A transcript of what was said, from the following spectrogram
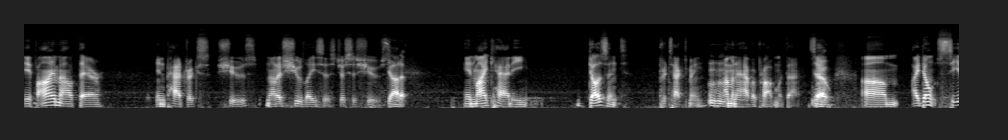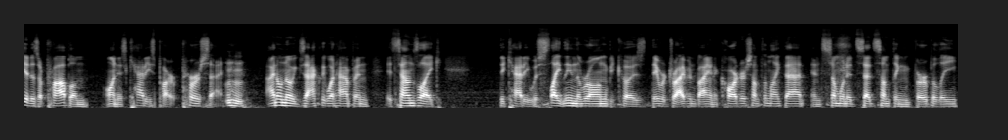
if I'm out there in Patrick's shoes, not his shoelaces, just his shoes, Got it. and my caddy doesn't protect me, Mhm. I'm going to have a problem with that. So um, I don't see it as a problem on his caddy's part per se. hmm I don't know exactly what happened. It sounds like the caddy was slightly in the wrong because they were driving by in a cart or something like that, and someone had said something verbally,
